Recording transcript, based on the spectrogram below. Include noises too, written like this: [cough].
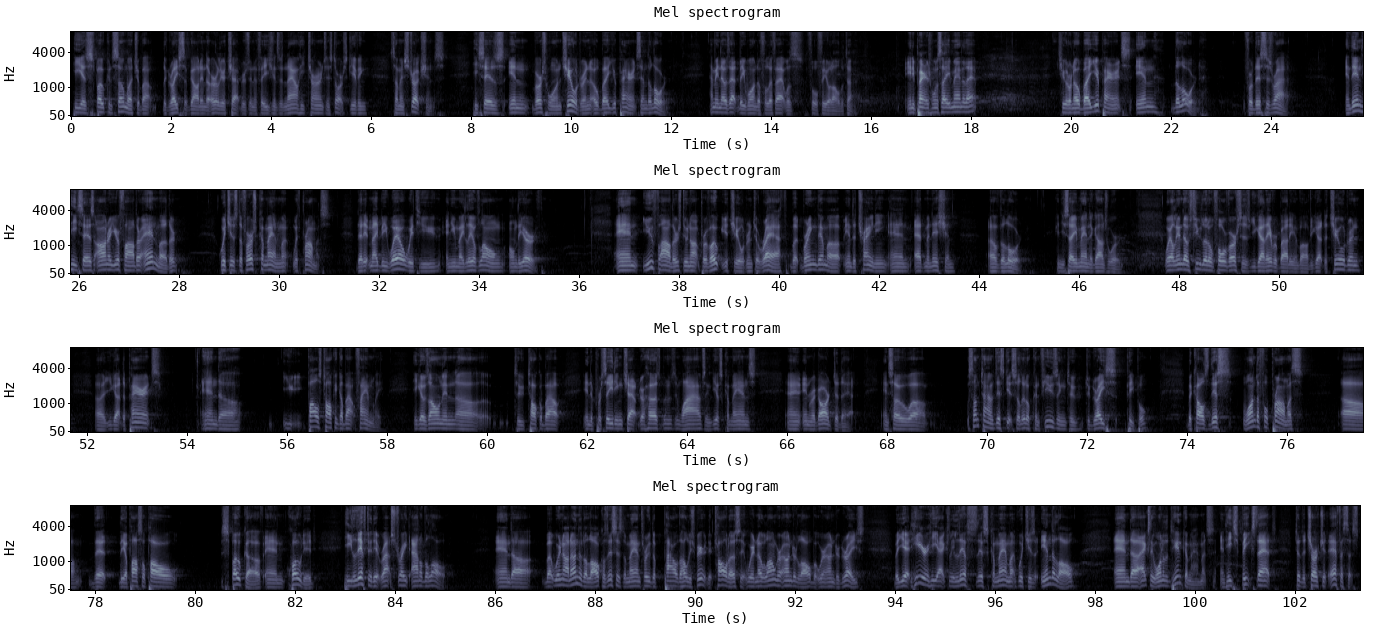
he has spoken so much about the grace of God in the earlier chapters in Ephesians, and now he turns and starts giving some instructions. He says in verse 1 Children, obey your parents in the Lord. How many knows that'd be wonderful if that was fulfilled all the time? Any parents want to say amen to that? Amen. Children, obey your parents in the Lord for this is right. And then he says, Honor your father and mother, which is the first commandment with promise, that it may be well with you and you may live long on the earth. And you fathers do not provoke your children to wrath, but bring them up into training and admonition of the Lord. Can you say amen to God's word? Well, in those few little four verses, you got everybody involved. You got the children, uh, you got the parents, and uh, you, Paul's talking about family. He goes on in, uh, to talk about in the preceding chapter husbands and wives and gives commands in, in regard to that. And so uh, sometimes this gets a little confusing to, to grace people because this wonderful promise uh, that the Apostle Paul spoke of and quoted, he lifted it right straight out of the law. And, uh, but we're not under the law because this is the man through the power of the Holy Spirit that taught us that we're no longer under law, but we're under grace. But yet here he actually lifts this commandment, which is in the law, and uh, actually one of the Ten Commandments, and he speaks that to the church at Ephesus.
